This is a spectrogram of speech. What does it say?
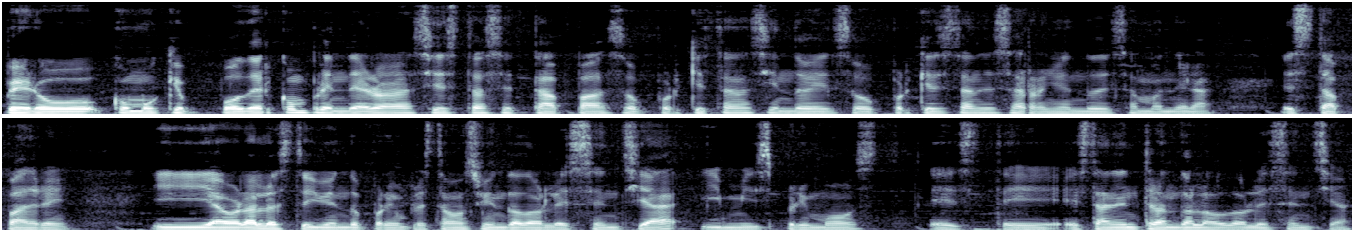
pero como que poder comprender ahora sí estas etapas o por qué están haciendo eso, por qué se están desarrollando de esa manera, está padre. Y ahora lo estoy viendo, por ejemplo, estamos viendo adolescencia y mis primos este, están entrando a la adolescencia.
